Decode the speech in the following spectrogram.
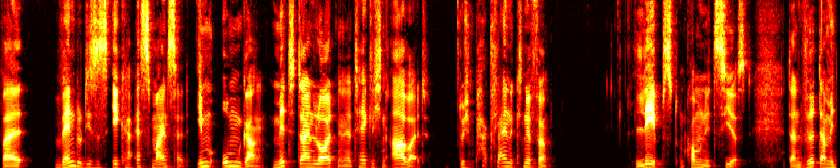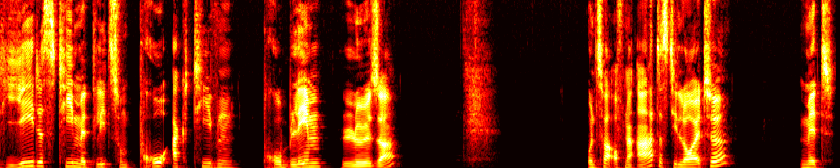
Weil wenn du dieses EKS-Mindset im Umgang mit deinen Leuten in der täglichen Arbeit durch ein paar kleine Kniffe lebst und kommunizierst, dann wird damit jedes Teammitglied zum proaktiven Problemlöser. Und zwar auf eine Art, dass die Leute mit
